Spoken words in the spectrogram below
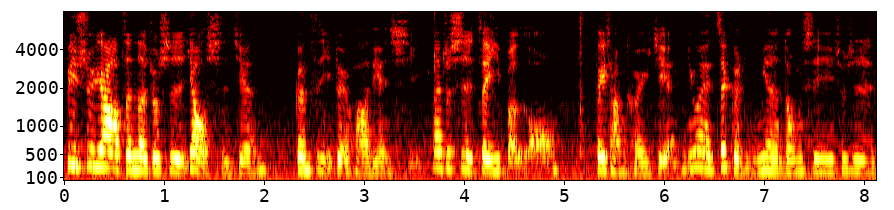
必须要真的就是要时间。跟自己对话练习，那就是这一本喽，非常推荐。因为这个里面的东西就是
